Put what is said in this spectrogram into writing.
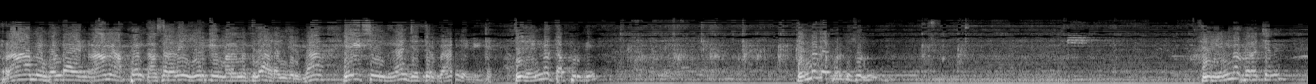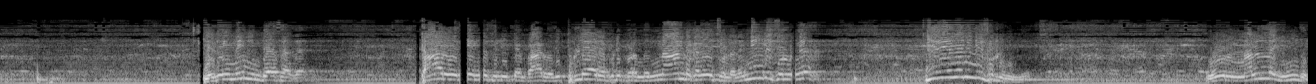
ராமன் பொண்டாட்டி ராமன் அப்பன் தசரவன் இயற்கை மரணத்திலே அடைஞ்சிருப்பான். எயிட்ஸ் தான் செத்துருப்பான்னு சொல்லிட்டேன். இது என்ன தப்பு இருக்கு? என்ன தப்பு இருக்கு சொல்லுங்க இது என்ன பிரச்சனை? எதையுமே நீ பேசாத. பார்வதி என்ன சொல்லிட்டேன்? பார்வதி பிள்ளையார் எப்படி பிறந்தது? நான் அந்த கதையை சொல்லல. நீங்க சொல்லுங்க. இதையுமே நீங்க சொல்லுவீங்க. ஒரு நல்ல இந்து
